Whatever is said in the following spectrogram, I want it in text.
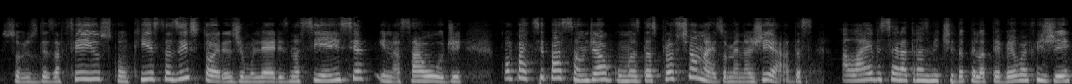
sobre os desafios, conquistas e histórias de mulheres na ciência e na saúde, com participação de algumas das profissionais homenageadas. A live será transmitida pela TV UFG,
